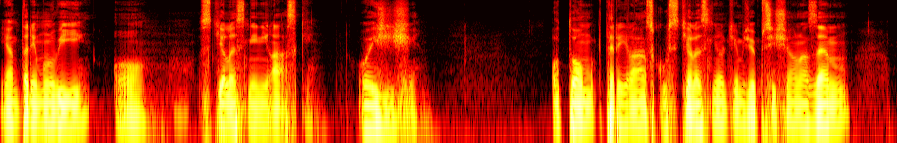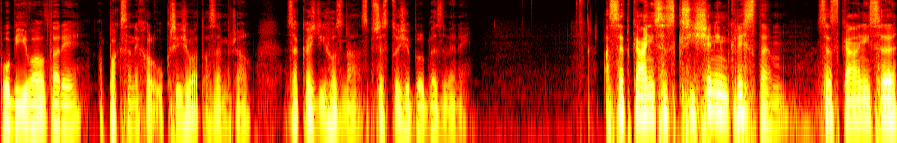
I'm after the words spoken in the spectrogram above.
Jan tady mluví o stělesnění lásky, o Ježíši. O tom, který lásku stělesnil tím, že přišel na zem, pobýval tady a pak se nechal ukřižovat a zemřel za každého z nás, přestože byl bez viny. A setkání se s kříšeným Kristem, setkání se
